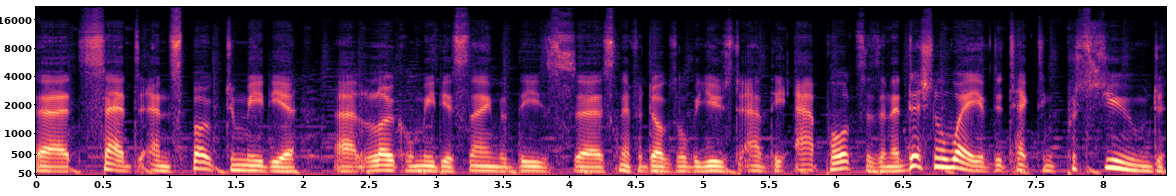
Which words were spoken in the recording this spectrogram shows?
uh, said and spoke to media, uh, local media, saying that these uh, sniffer dogs will be used at the airports as an additional way of detecting presumed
